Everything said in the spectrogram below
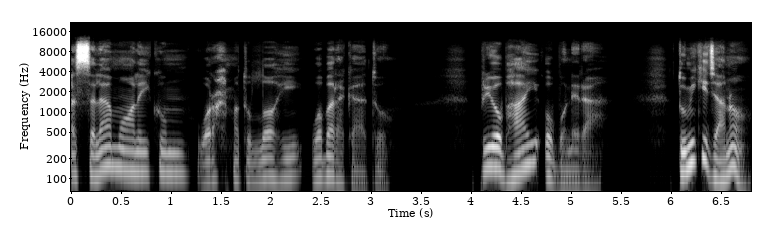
আসসালামু আলাইকুম ওরহমতুল্লাহি ওবরাকাত। প্রিয় ভাই ও বোনেরা, তুমি কি জানো,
